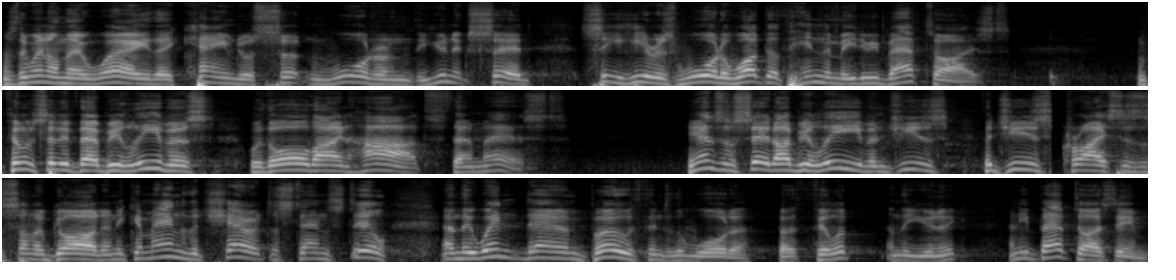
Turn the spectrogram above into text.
As they went on their way, they came to a certain water, and the eunuch said, See, here is water. What doth hinder me to be baptized? And Philip said, If thou believest with all thine heart, thou mayest. He answered and said, I believe, and Jesus that Jesus Christ is the Son of God. And he commanded the chariot to stand still. And they went down both into the water, both Philip and the eunuch, and he baptized him.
